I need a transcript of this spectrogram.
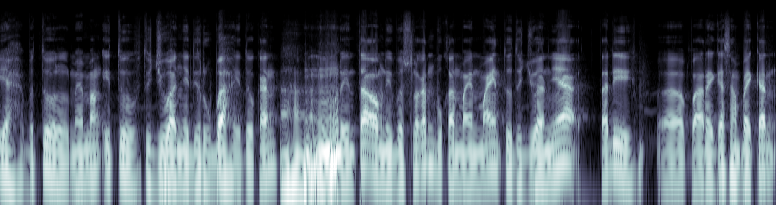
Ya betul, memang itu tujuannya dirubah itu kan. Aha. Nah, Pemerintah omnibus law kan bukan main-main tuh tujuannya tadi eh, Pak Rega sampaikan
